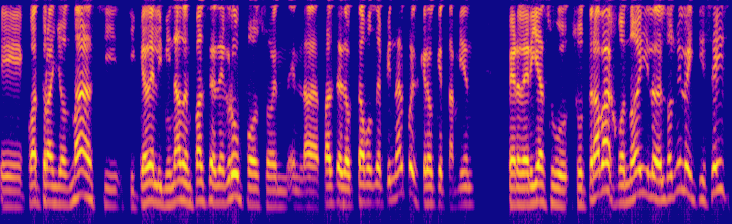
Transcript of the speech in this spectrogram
eh, cuatro años más. Si, si queda eliminado en fase de grupos o en, la fase de octavos de final, pues creo que también perdería su, trabajo, ¿no? Y lo del 2026,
